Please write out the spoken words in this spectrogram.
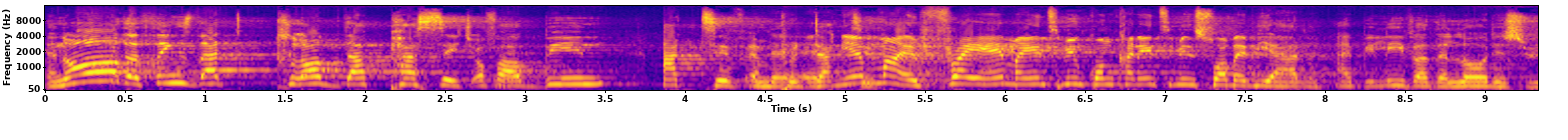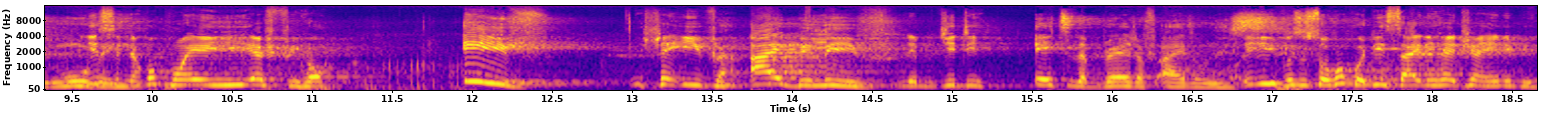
and all the things that clog that passage of our being active and productive. nneɛma a ɛfra yɛn eh, ma yɛntumi nkɔ nka ne ntumi nso aba biara. No I believe that the Lord is removing. nyankopɔn ɛyi afiri hɔ. Eve, I believe, ate the bread of idleness. eve nso so kɔkɔdii saa ne ha aduane no bi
